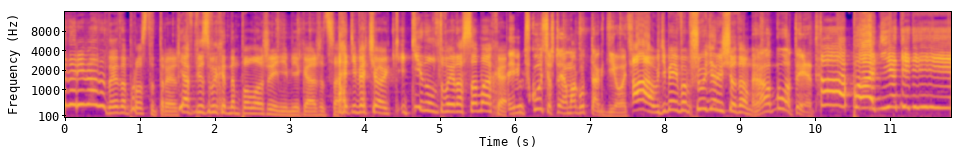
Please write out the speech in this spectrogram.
это, ребята. Ну это просто трэш. Я в безвыходном положении, мне кажется. А тебя что, кинул твой Росомаха? Ты ведь в курсе, что я могу так делать? А, у тебя и веб-шутер еще там. Работает. Папа, нет, нет, нет, нет,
